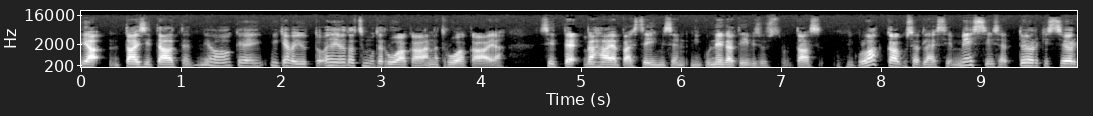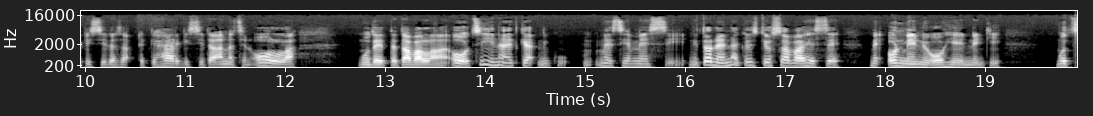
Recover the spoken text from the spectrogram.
ja, tai ajattelet, että joo, okei, okay, mikävä juttu, hei, otat muuten ruokaa, annat ruokaa. Ja sitten vähän ajan päästä ihmisen niin kuin negatiivisuus taas niin kuin lakkaa, kun sä et lähde siihen messiin, sä et törkis, sörkis sitä, sä etkä härkis sitä, annat sen olla. Mutta että tavallaan oot siinä, etkä niin kuin, mene siihen messiin. Niin todennäköisesti jossain vaiheessa se on mennyt ohi ennenkin. Mutta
